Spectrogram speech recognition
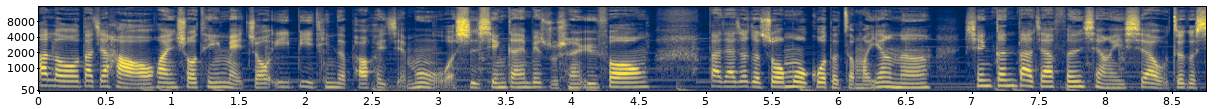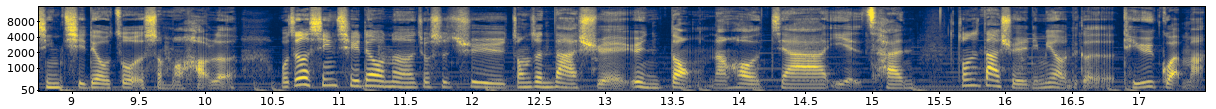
Hello，大家好，欢迎收听每周一必听的 Pocket 节目，我是先干一杯主持人于峰。大家这个周末过得怎么样呢？先跟大家分享一下我这个星期六做了什么好了。我这个星期六呢，就是去中正大学运动，然后加野餐。中正大学里面有那个体育馆嘛，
